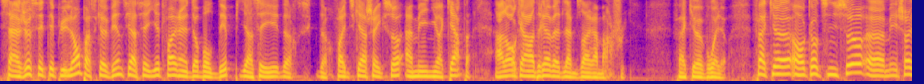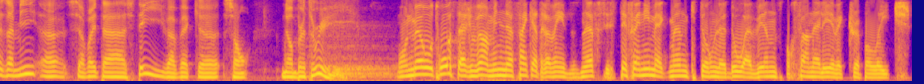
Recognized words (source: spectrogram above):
Ça a juste été plus long parce que Vince il a essayé de faire un double dip puis il a essayé de, re- de refaire du cash avec ça à Mania 4 alors qu'André avait de la misère à marcher. Fait que voilà. Fait que on continue ça. Euh, mes chers amis, euh, ça va être à Steve avec euh, son number 3. Mon numéro 3, c'est arrivé en 1999. C'est Stephanie McMahon qui tourne le dos à Vince pour s'en aller avec Triple H.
